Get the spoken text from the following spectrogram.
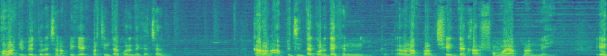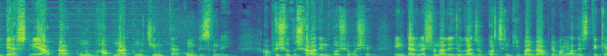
গলা টিপে ধরেছেন? আপনি কি একবার চিন্তা করে দেখেছেন? কারণ আপনি চিন্তা করে দেখেননি, কারণ আপনার সেই দেখার সময় আপনার নেই। এই দেশ নিয়ে আপনার কোনো ভাবনা, কোনো চিন্তা, কোনো কিছু নেই। আপনি শুধু সারাদিন বসে বসে ইন্টারন্যাশনালি যোগাযোগ করছেন, কীভাবে আপনি বাংলাদেশ থেকে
